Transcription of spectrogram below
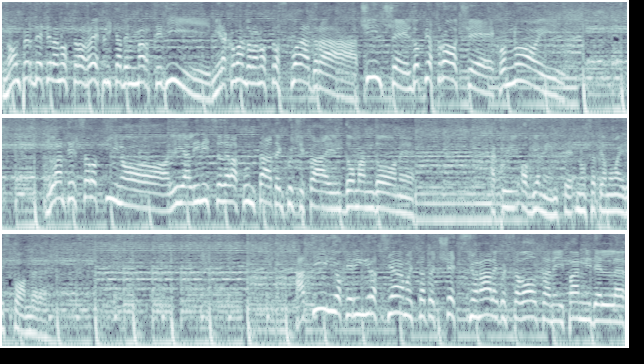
Non perdete la nostra replica del martedì, mi raccomando la nostra squadra, Cince, il doppio atroce con noi. Durante il salottino lì all'inizio della puntata in cui ci fa il domandone a cui ovviamente non sappiamo mai rispondere. Attilio che ringraziamo è stato eccezionale questa volta nei panni del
